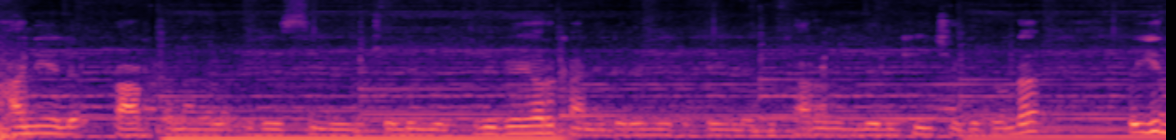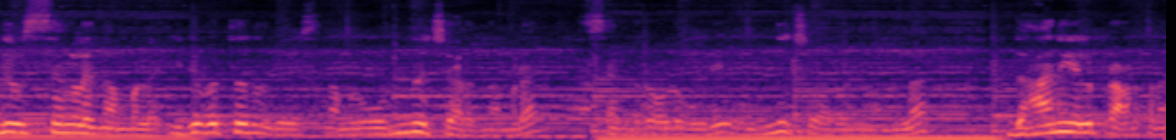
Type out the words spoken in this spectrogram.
ധാനിയൽ പ്രാർത്ഥനകൾ ദിവസങ്ങളിൽ ചൊല്ലുകയും ഒത്തിരി പേർക്ക് അനുഗ്രഹങ്ങൾ കിട്ടുകയും ലഭിക്കാറും ലഭിക്കുകയും ചെയ്തിട്ടുണ്ട്. അപ്പോൾ ഈ ദിവസങ്ങളിൽ നമ്മൾ ഇരുപത്തൊന്ന് ദിവസം നമ്മൾ ഒന്ന് ചേർന്ന് നമ്മുടെ സെന്ററോട് കൂടി ഒന്ന് ചേർന്ന് നമ്മൾ ധാനിയൽ പ്രാർത്ഥന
